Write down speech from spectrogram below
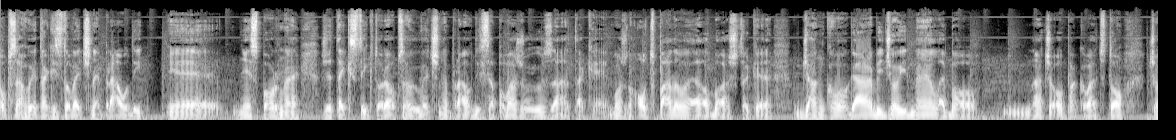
obsahuje takisto väčšie pravdy je nesporné, že texty, ktoré obsahujú väčšie pravdy, sa považujú za také možno odpadové alebo až také junkovo garbageoidné, lebo na čo opakovať to, čo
